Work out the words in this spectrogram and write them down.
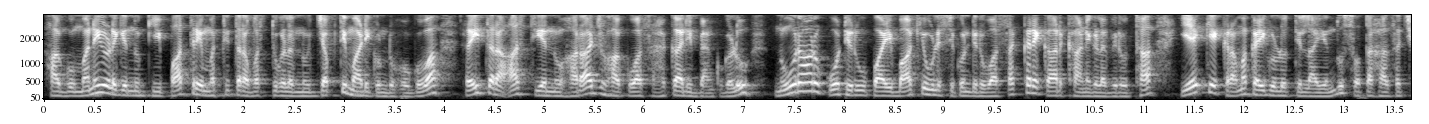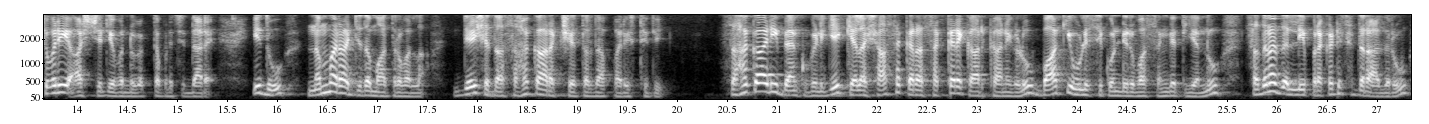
ಹಾಗೂ ಮನೆಯೊಳಗೆ ನುಗ್ಗಿ ಪಾತ್ರೆ ಮತ್ತಿತರ ವಸ್ತುಗಳನ್ನು ಜಪ್ತಿ ಮಾಡಿಕೊಂಡು ಹೋಗುವ, ರೈತರ ಆಸ್ತಿಯನ್ನು ಹರಾಜು ಹಾಕುವ ಸಹಕಾರಿ ಬ್ಯಾಂಕುಗಳು ನೂರಾರು ಕೋಟಿ ರೂಪಾಯಿ ಬಾಕಿ ಉಳಿಸಿಕೊಂಡಿರುವ ಸಕ್ಕರೆ ಕಾರ್ಖಾನೆಗಳ ವಿರುದ್ಧ ಏಕೆ ಕ್ರಮ ಕೈಗೊಳ್ಳುತ್ತಿಲ್ಲ ಎಂದು ಸ್ವತಃ ಸಚಿವರೇ ಆಶ್ಚರ್ಯವನ್ನು ವ್ಯಕ್ತಪಡಿಸಿದ್ದಾರೆ. ಇದು ನಮ್ಮ ರಾಜ್ಯದ ಮಾತ್ರವಲ್ಲ, ದೇಶದ ಸಹಕಾರ ಕ್ಷೇತ್ರದ ಪರಿಸ್ಥಿತಿ. ಸಹಕಾರಿ ಬ್ಯಾಂಕುಗಳಿಗೆ ಕೆಲ ಶಾಸಕರ ಸಕ್ಕರೆ ಕಾರ್ಖಾನೆಗಳು ಬಾಕಿ ಉಳಿಸಿಕೊಂಡಿರುವ ಸಂಗತಿಯನ್ನು ಸದನದಲ್ಲಿ ಪ್ರಕಟಿಸಿದರಾದರೂ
